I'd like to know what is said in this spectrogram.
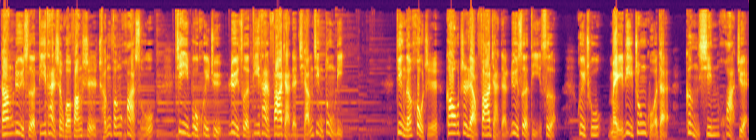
当绿色低碳生活方式成风化俗，进一步汇聚绿色低碳发展的强劲动力，定能厚植高质量发展的绿色底色，绘出美丽中国的。更新画卷。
